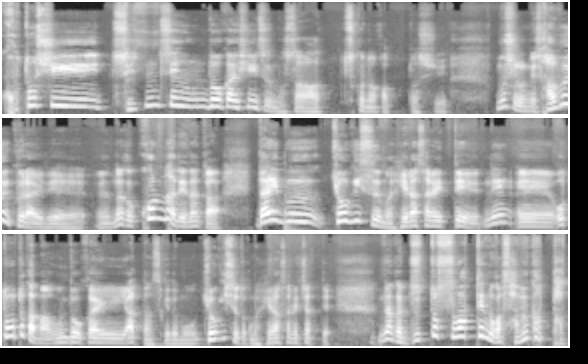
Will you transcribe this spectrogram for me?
今年、全然運動会シーズンもさ、暑くなかったし、むしろね、寒いくらいで、なんかコロナでなんか、だいぶ競技数も減らされて、ね、えー、弟がまあ運動会あったんですけども、競技数とかも減らされちゃって、なんかずっと座ってんのが寒かったっ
